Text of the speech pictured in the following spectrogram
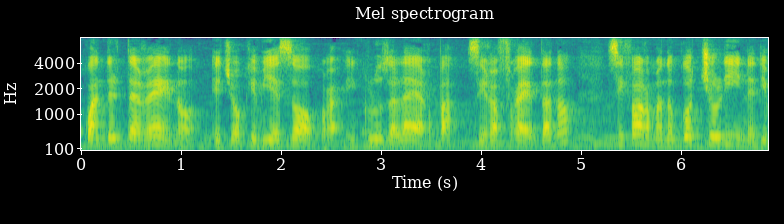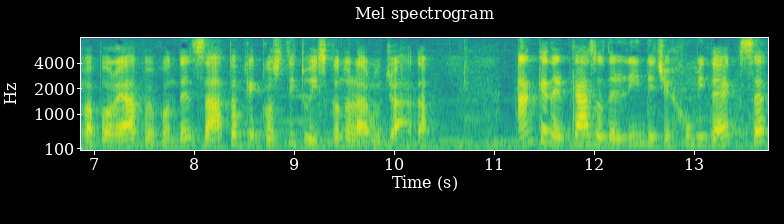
quando il terreno e ciò che vi è sopra, inclusa l'erba, si raffreddano, si formano goccioline di vapore acqueo condensato che costituiscono la rugiada. Anche nel caso dell'indice Humidex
